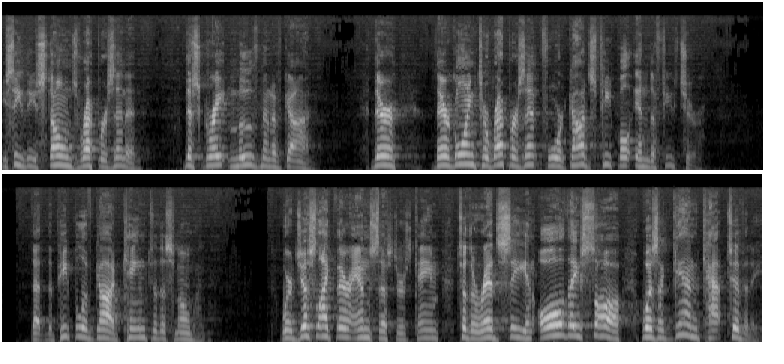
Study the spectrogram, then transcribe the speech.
You see, these stones represented this great movement of God. They're, they're going to represent for God's people in the future. That the people of God came to this moment where, just like their ancestors came to the Red Sea, and all they saw was again captivity.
